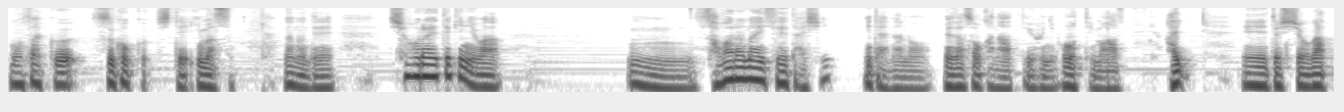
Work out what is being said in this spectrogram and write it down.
模索すごくしています。なので、ね、将来的には、うん、触らない生態師みたいなのを目指そうかなっていうふうに思っています。はい。えっ、ー、と、主張が、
